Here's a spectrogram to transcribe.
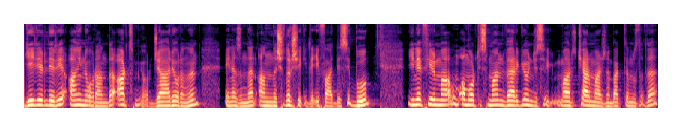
gelirleri aynı oranda artmıyor. Cari oranın en azından anlaşılır şekilde ifadesi bu. Yine firma amortisman vergi öncesi mar kar marjına baktığımızda da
